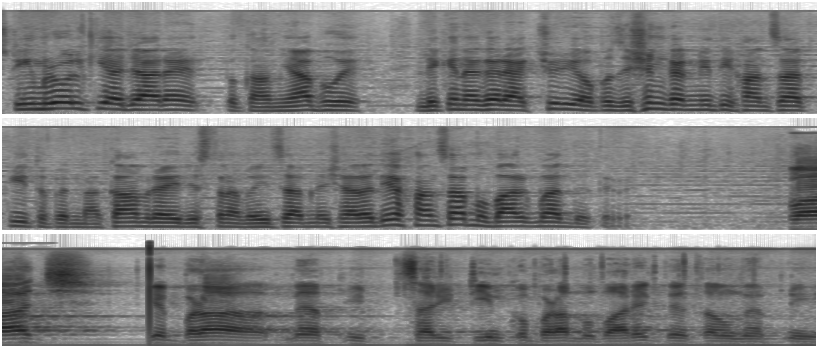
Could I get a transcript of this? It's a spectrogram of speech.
سٹیم رول کیا جا رہا ہے تو کامیاب ہوئے۔ لیکن اگر ایکچولی اپوزیشن کرنی تھی خان صاحب کی، تو پھر ناکام رہے، جس طرح وحید صاحب نے اشارہ دیا۔ خان صاحب، مبارکباد دیتے ہوئے۔ آج کہ بڑا، میں اپنی ساری ٹیم کو بڑا مبارک دیتا ہوں۔ میں اپنی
